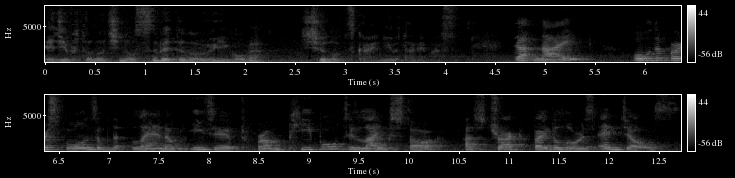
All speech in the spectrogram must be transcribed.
エジプトの地のすべての遺語が主の使いに打たれます That night, all the firstborns of the land of Egypt, from people to livestock, are struck by the Lord's angels.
